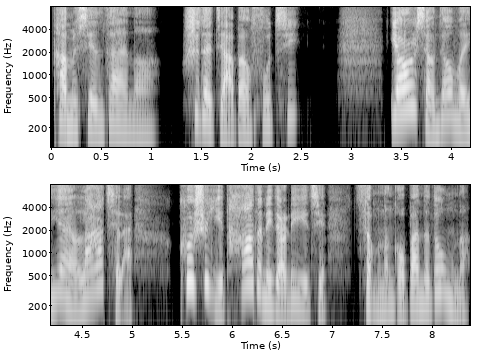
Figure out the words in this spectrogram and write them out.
他们现在呢是在假扮夫妻，瑶儿想将文燕拉起来，可是以她的那点力气，怎么能够搬得动呢？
